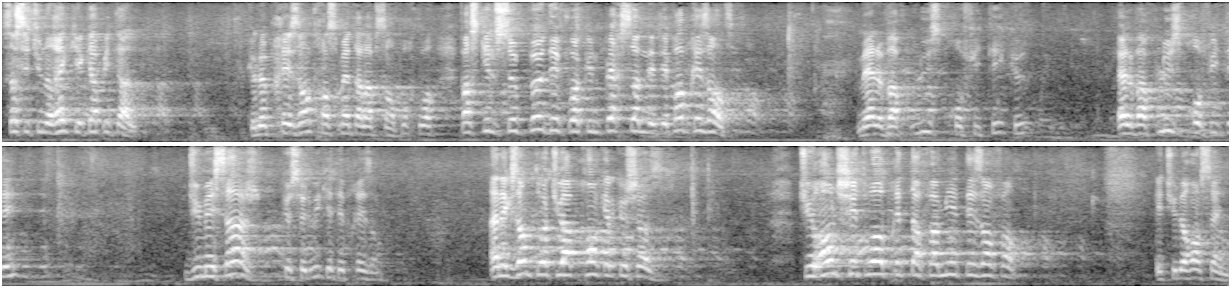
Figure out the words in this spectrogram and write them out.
Ça, c'est une règle qui est capitale. Que le présent transmette à l'absent. Pourquoi? Parce qu'il se peut des fois qu'une personne n'était pas présente, mais elle va plus profiter que. Elle va plus profiter du message que celui qui était présent. Un exemple, toi tu apprends quelque chose. Tu rentres chez toi auprès de ta famille et de tes enfants et tu leur enseignes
